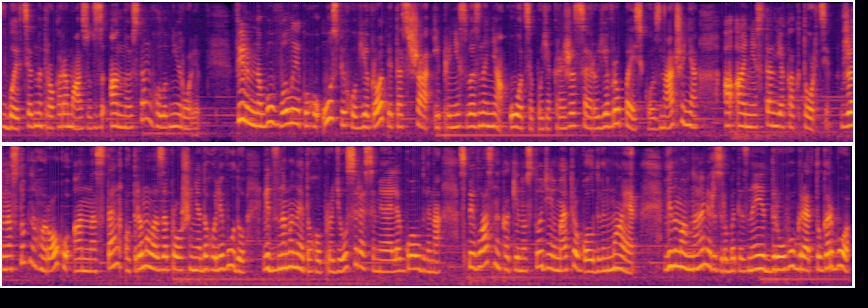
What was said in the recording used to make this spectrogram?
Вбивця Дмитро Карамазов з Анною Стен в головній ролі. Фільм набув великого успіху в Європі та США і приніс визнання Оцепу як режисеру європейського значення, а Анні Стен як акторці. Вже наступного року Анна Стен отримала запрошення до Голівуду від знаменитого продюсера Семюеля Голдвіна, співвласника кіностудії Метро Голдвін Майер. Він мав намір зробити з неї другу Гретту Гарбо,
